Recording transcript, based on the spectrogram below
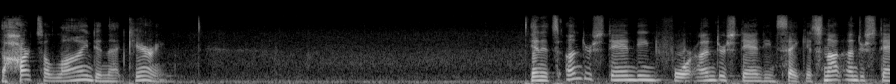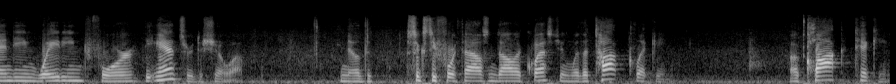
the heart's aligned in that caring. And it's understanding for understanding's sake. It's not understanding waiting for the answer to show up. You know, the $64,000 question with a top clicking, a clock ticking.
